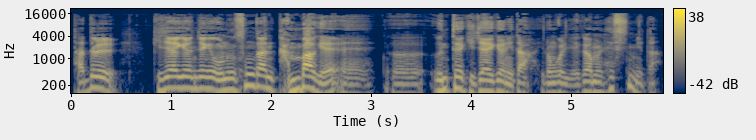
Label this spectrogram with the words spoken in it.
다들 기자회견장에 오는 순간 단박에 예, 어, 은퇴 기자회견이다 이런 걸 예감을 했습니다.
